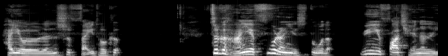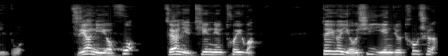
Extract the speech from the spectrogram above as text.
还有人是回头客。这个行业富人也是多的，愿意花钱的人也多。只要你有货，只要你天天推广，对一个游戏研究透彻了，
